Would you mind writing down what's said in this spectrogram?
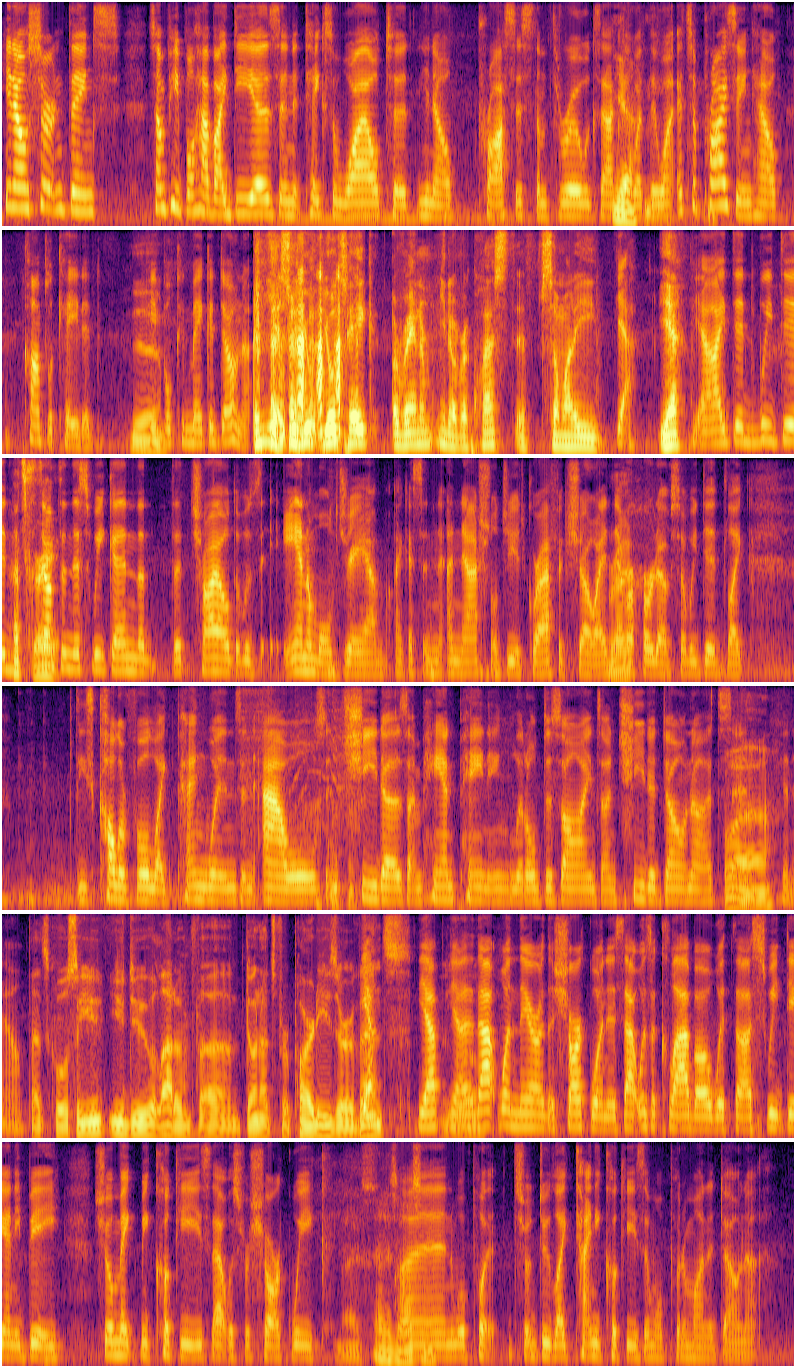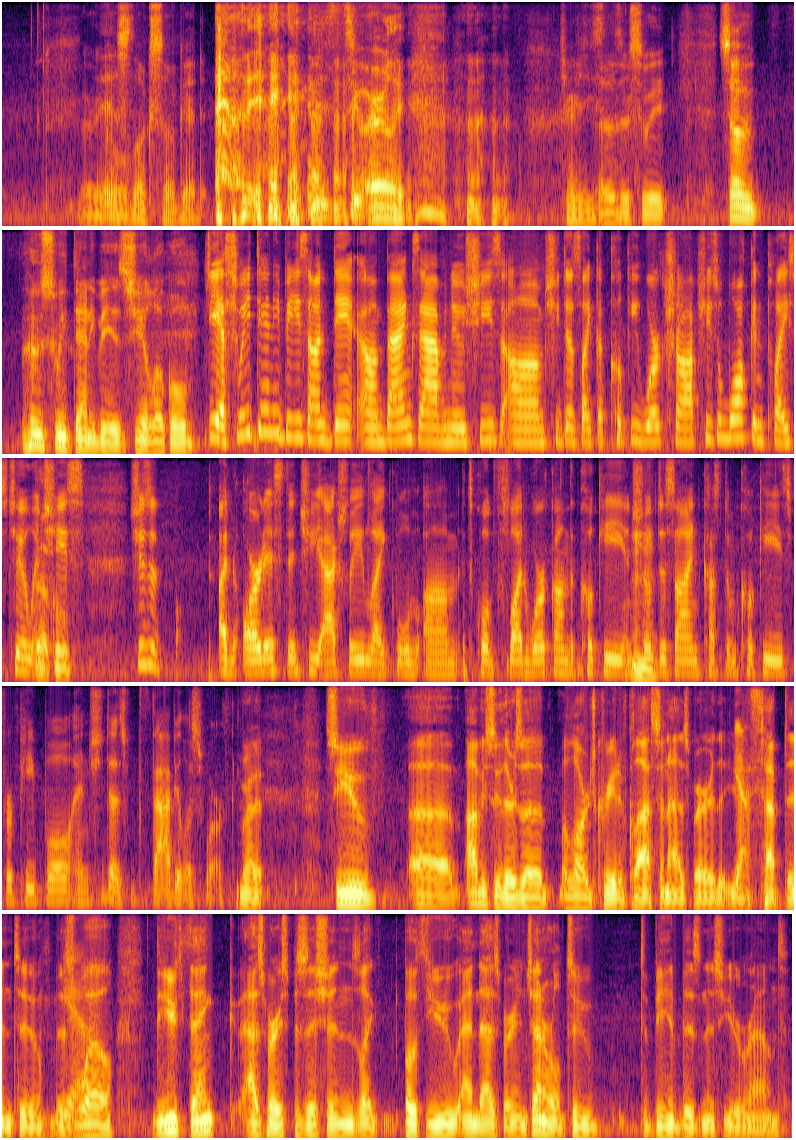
you know, certain things. Some people have ideas and it takes a while to, you know, process them through exactly Yeah. what they want. It's surprising how complicated Yeah. people can make a donut. And yeah, so you, you'll take a random you know request if somebody. yeah. Yeah. Yeah, I did. We did That's great. something this weekend. The the child it was Animal Jam, I guess a, a National Geographic show I'd never heard of. So we did like these colorful like penguins and owls and cheetahs. I'm hand painting little designs on cheetah donuts. Wow. And, you know. That's cool. So you you do a lot of uh, donuts for parties or events. Yep, as yeah, well? that one there, the shark one is that was a collabo with uh, Sweet Danny B. She'll make me cookies. That was for Shark Week, Nice. That is awesome. and we'll put she'll do like tiny cookies and we'll put them on a donut. Very This cool. looks so good. it's too early. Jerseys. Those are sweet. So, who's Sweet Danny B? Is she a local? Yeah, Sweet Danny B's on Dan- um, Bangs Avenue. She's um she does like a cookie workshop. She's a walk-in place too, and Oh, cool. she's she's a an artist and she actually like will um it's called flood work on the cookie and Mm-hmm. she'll design custom cookies for people and she does fabulous work Right. So you've uh, obviously there's a, a large creative class in Asbury that you've Yes. tapped into as Yeah. well. Do you think Asbury's positions, like both you and Asbury in general, to to be in business year round?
